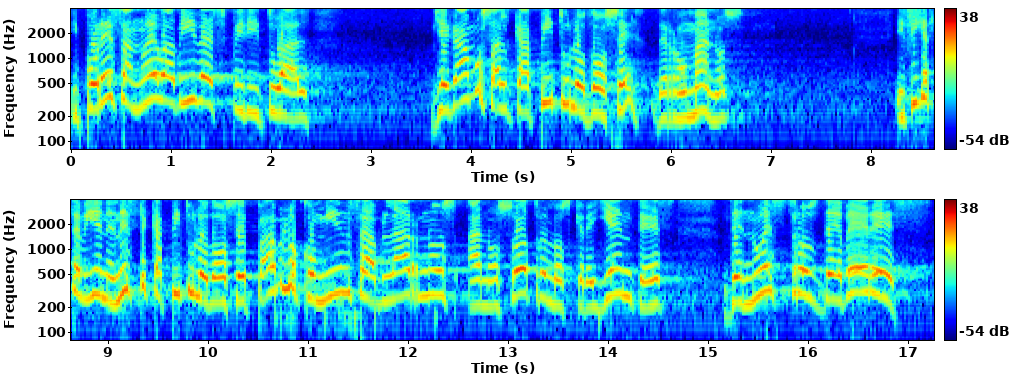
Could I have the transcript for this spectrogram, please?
Y por esa nueva vida espiritual llegamos al capítulo 12 de Romanos. Y fíjate bien, en este capítulo 12 Pablo comienza a hablarnos a nosotros los creyentes de nuestros deberes.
